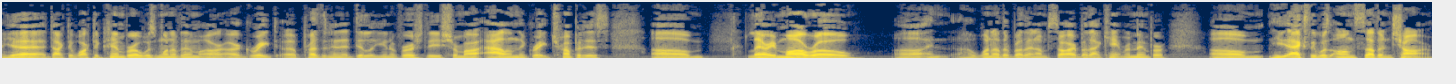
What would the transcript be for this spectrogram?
Yeah, Dr. Walker Kimbrough was one of them, our, our great uh, president at Dillard University, Shamarr Allen, the great trumpetist, um, Larry Morrow, uh, and uh, one other brother, and I'm sorry, brother, I can't remember. Um, he actually was on Southern Charm,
